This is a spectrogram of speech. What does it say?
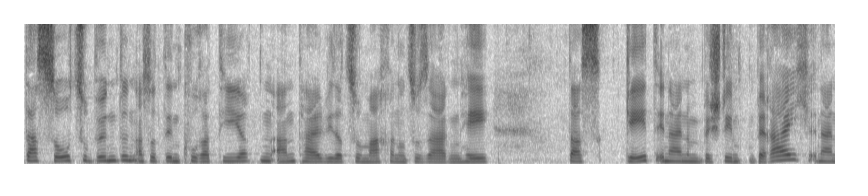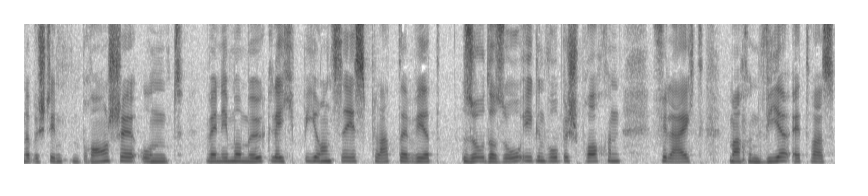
das so zu bündeln, also den kuratierten Anteil wieder zu machen und zu sagen, hey, das geht in einem bestimmten Bereich, in einer bestimmten Branche und wenn immer möglich, Beyoncés Platte wird so oder so irgendwo besprochen. Vielleicht machen wir etwas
